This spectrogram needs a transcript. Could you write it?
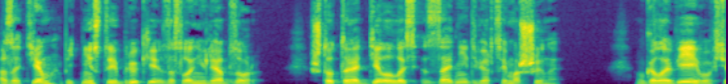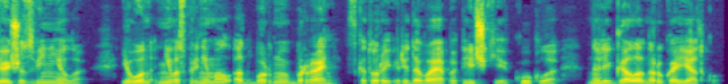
а затем пятнистые брюки заслонили обзор. Что-то делалось с задней дверцей машины. В голове его все еще звенело – и он не воспринимал отборную брань, с которой рядовая по кличке Кукла налегала на рукоятку.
